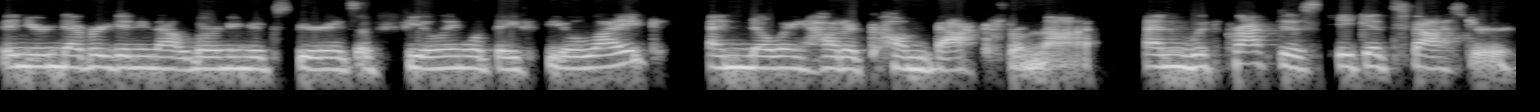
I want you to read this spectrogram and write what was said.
then you're never getting that learning experience of feeling what they feel like and knowing how to come back from that. And with practice, it gets faster.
